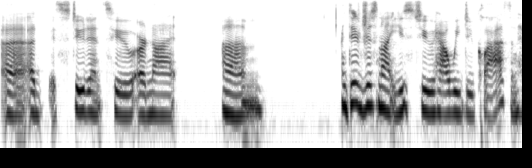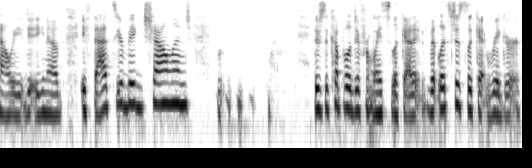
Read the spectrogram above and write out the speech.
uh, a, students who are not um, they're just not used to how we do class and how we you know if that's your big challenge there's a couple of different ways to look at it but let's just look at rigor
